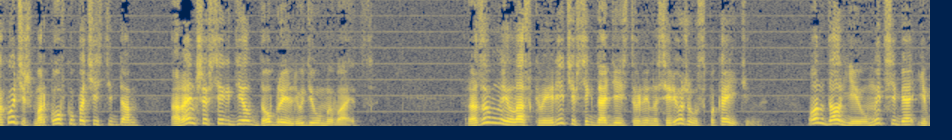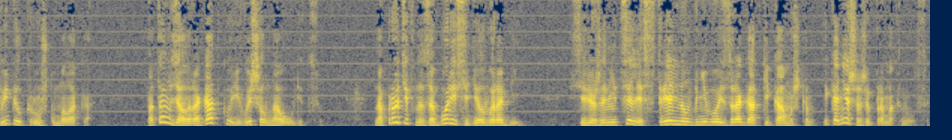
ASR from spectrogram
А хочешь, морковку почистить дам? А раньше всех дел добрые люди умываются. Разумные ласковые речи всегда действовали на Сережу успокоительно. Он дал ей умыть себя и выпил кружку молока. Потом взял рогатку и вышел на улицу. Напротив на заборе сидел воробей. Сережа не целясь стрельнул в него из рогатки камушком и, конечно же, промахнулся.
